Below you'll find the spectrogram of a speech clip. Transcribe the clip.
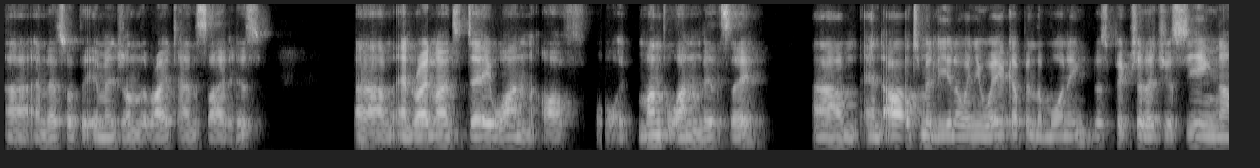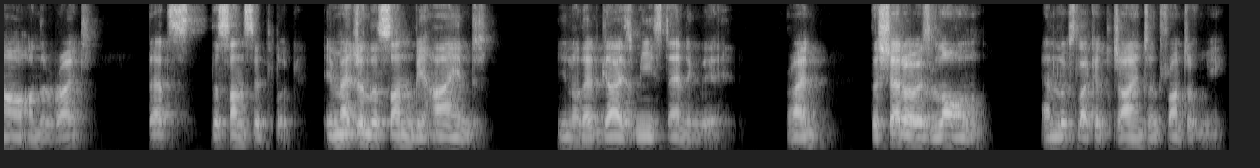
uh, and that's what the image on the right-hand side is. Um, and right now it's day one of, or month one, let's say, um, and ultimately, you know, when you wake up in the morning, this picture that you're seeing now on the right, that's the sunset look. Imagine the sun behind, you know, that guy's me standing there, right? The shadow is long and looks like a giant in front of me.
